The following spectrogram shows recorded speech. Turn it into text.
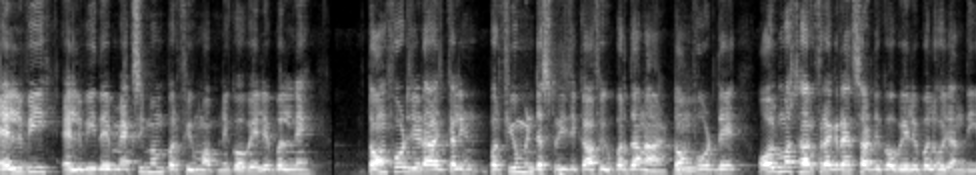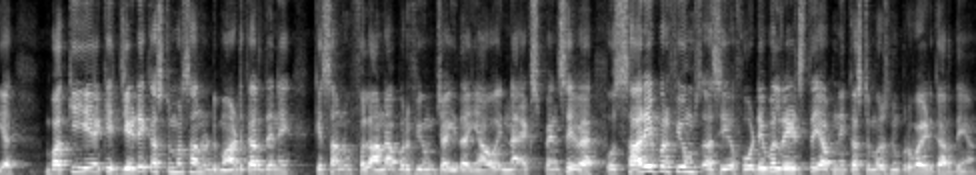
LV LV ਦੇ ਮੈਕਸਿਮਮ ਪਰਫਿਊਮ ਆਪਣੇ ਕੋ ਅਵੇਲੇਬਲ ਨੇ। ਟੌਮ ਫੋਰਡ ਜਿਹੜਾ ਅੱਜਕੱਲ ਪਰਫਿਊਮ ਇੰਡਸਟਰੀ 'ਚ ਕਾਫੀ ਉੱਭਰਦਾ ਨਾਂ ਹੈ। ਟੌਮ ਫੋਰਡ ਦੇ ਆਲਮੋਸਟ ਹਰ ਫ੍ਰੈਗਰੈਂਸ ਸਾਡੇ ਕੋ ਅਵੇਲੇਬਲ ਹੋ ਜਾਂਦੀ ਹੈ। ਬਾਕੀ ਇਹ ਹੈ ਕਿ ਜਿਹੜੇ ਕਸਟਮਰ ਸਾਨੂੰ ਡਿਮਾਂਡ ਕਰਦੇ ਨੇ ਕਿ ਸਾਨੂੰ ਫਲਾਨਾ ਪਰਫਿਊਮ ਚਾਹੀਦਾ ਜਾਂ ਉਹ ਇੰਨਾ ਐਕਸਪੈਂਸਿਵ ਹੈ ਉਹ ਸਾਰੇ ਪਰਫਿਊਮਸ ਅਸੀਂ ਅਫੋਰਡੇਬਲ ਰੇਟਸ ਤੇ ਆਪਣੇ ਕਸਟਮਰਸ ਨੂੰ ਪ੍ਰੋਵਾਈਡ ਕਰਦੇ ਹਾਂ।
